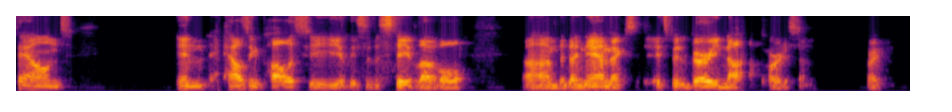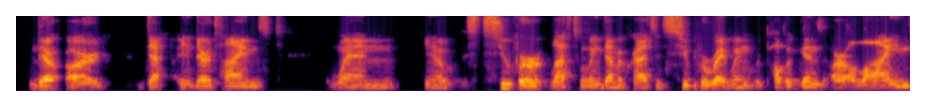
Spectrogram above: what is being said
found in housing policy, at least at the state level, um, the dynamics, it's been very not partisan, right? There are, there are times when you know, super left-wing Democrats and super right-wing Republicans are aligned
